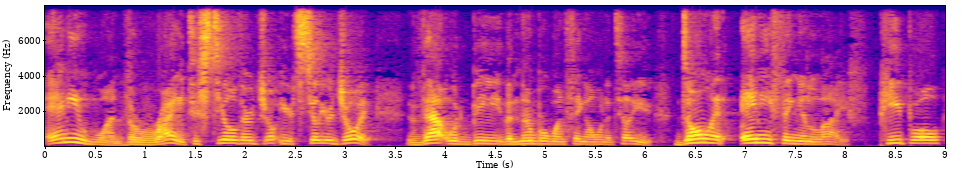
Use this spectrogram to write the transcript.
anyone the right to steal their joy, steal your joy. That would be the number one thing I want to tell you. Don't let anything in life, people,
